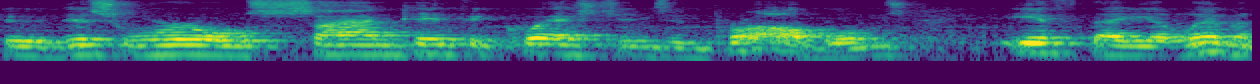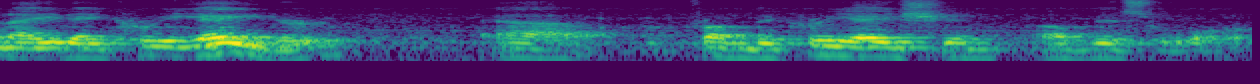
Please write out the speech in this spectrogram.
to this world's scientific questions and problems if they eliminate a creator uh, from the creation of this world.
